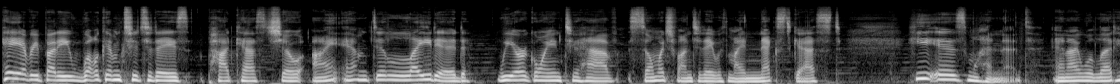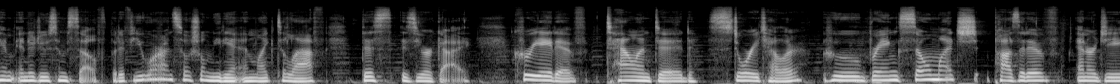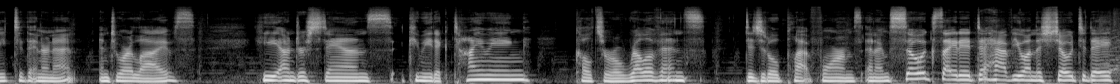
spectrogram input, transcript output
Hey, everybody, welcome to today's podcast show. I am delighted. We are going to have so much fun today with my next guest. He is Mohanad, and I will let him introduce himself. But if you are on social media and like to laugh, this is your guy. Creative, talented storyteller who brings so much positive energy to the internet and to our lives. He understands comedic timing, cultural relevance digital platforms. And I'm so excited to have you on the show today.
